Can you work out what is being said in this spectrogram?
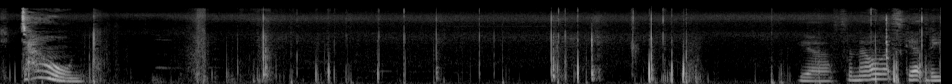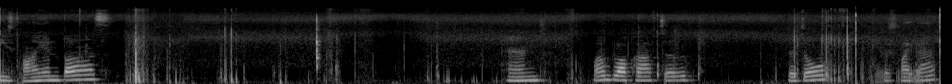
Get down. Yeah, so now let's get these iron bars. And one block after the door, just like that.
